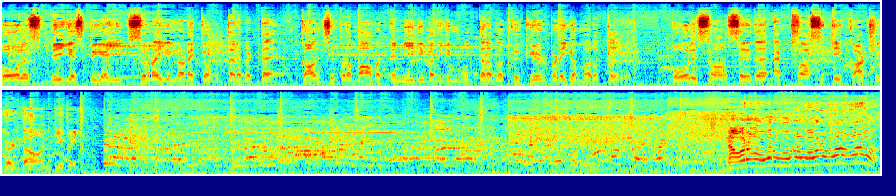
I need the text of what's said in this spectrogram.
போலீஸ் டிஎஸ்பியை சிறையில் அடைக்க உத்தரவிட்ட காஞ்சிபுரம் மாவட்ட நீதிபதியின் உத்தரவுக்கு கீழ்ப்படிய மறுத்து போலீசார் செய்த அட்ராசிட்டி காட்சிகள்தான் இவை. நான் வரோம் வரோம் வரோம் வரோம் வரோம் வரோம்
